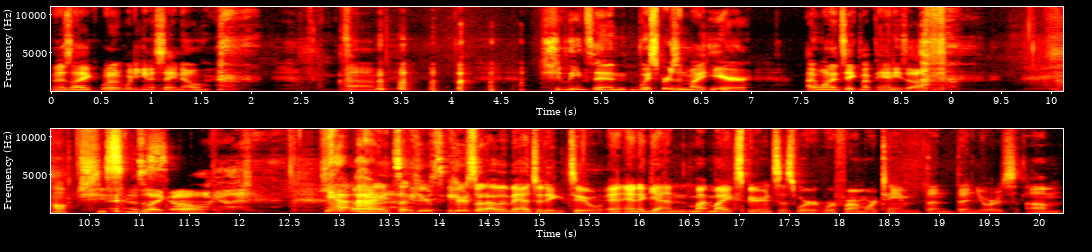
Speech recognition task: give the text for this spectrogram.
And I was like, "What? What are you gonna say? No?" um, she leans in, whispers in my ear, "I want to take my panties off." Oh, Jesus. I was like, "Oh God." Yeah, all right. So here's here's what I'm imagining too, and, and again, my, my experiences were, were far more tame than than yours. Um,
